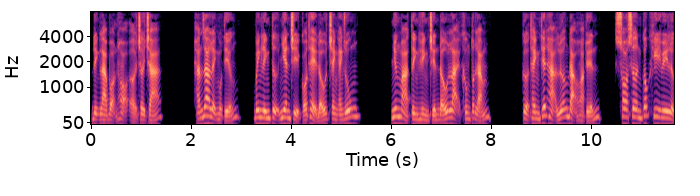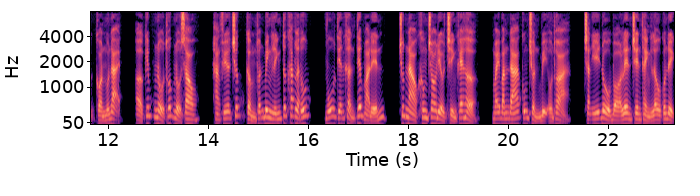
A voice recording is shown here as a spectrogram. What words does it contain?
định là bọn họ ở chơi trá. Hắn ra lệnh một tiếng, binh lính tự nhiên chỉ có thể đấu tranh anh dũng. Nhưng mà tình hình chiến đấu lại không tốt lắm. Cửa thành thiết hạ lưỡng đạo hỏa tuyến, so sơn cốc khi uy lực còn muốn đại, ở kiếp nổ thuốc nổ sau, hàng phía trước cầm thuẫn binh lính tức khắc lật úp, vũ tiến khẩn tiếp mà đến, chút nào không cho điều chỉnh khe hở, máy bắn đá cũng chuẩn bị ổn thỏa, chặn ý đồ bò lên trên thành lâu quân địch.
